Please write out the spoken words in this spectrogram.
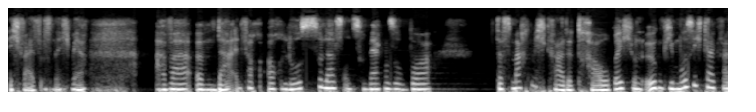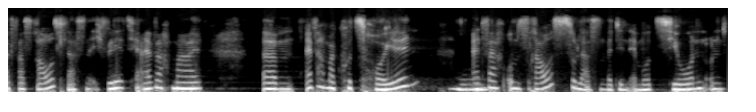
Ich weiß es nicht mehr. Aber ähm, da einfach auch loszulassen und zu merken, so, boah, das macht mich gerade traurig und irgendwie muss ich da gerade was rauslassen. Ich will jetzt hier einfach mal, ähm, einfach mal kurz heulen, mhm. einfach um es rauszulassen mit den Emotionen und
